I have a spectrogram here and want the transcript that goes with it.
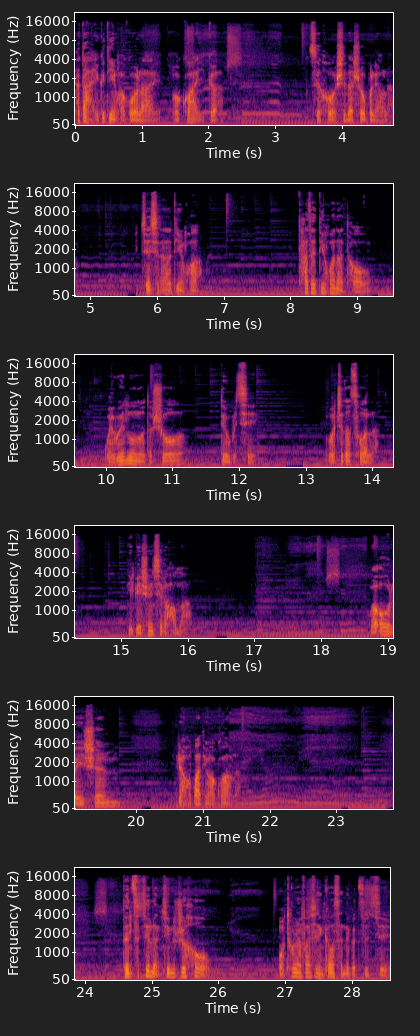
他打一个电话过来，我挂一个。最后我实在受不了了，接起他的电话。他在电话那头，唯唯诺诺地说：“对不起，我知道错了，你别生气了好吗？”我哦了一声，然后把电话挂了。等自己冷静了之后。我突然发现，刚才那个自己，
